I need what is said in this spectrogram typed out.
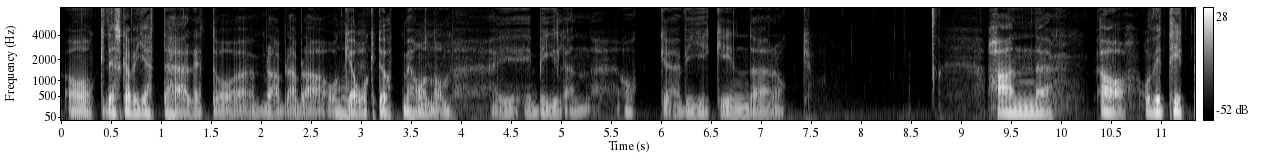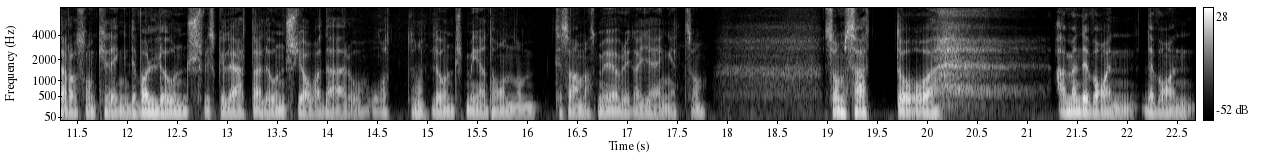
Och det ska bli jättehärligt och bla bla bla. Och mm. jag åkte upp med honom i, i bilen och eh, vi gick in där och han, eh, ja, och vi tittade oss omkring. Det var lunch, vi skulle äta lunch. Jag var där och åt mm. lunch med honom tillsammans med övriga gänget som, som satt och, ja men det var en, det var en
